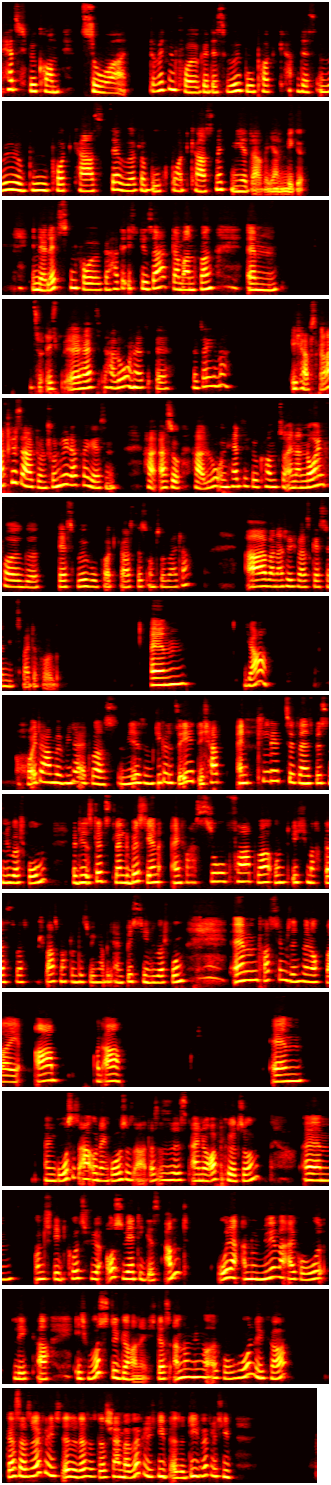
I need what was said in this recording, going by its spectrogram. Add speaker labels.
Speaker 1: und herzlich willkommen zur dritten Folge des des Wilbu Podcasts, der Wörterbuch Podcast mit mir, Darian Migge. In der letzten Folge hatte ich gesagt am Anfang, ähm, ich, äh, herz, hallo und herz, äh, was sag ich mal? Ich hab's gerade gesagt und schon wieder vergessen. Ha, also, hallo und herzlich willkommen zu einer neuen Folge des Wilbu Podcastes und so weiter. Aber natürlich war es gestern die zweite Folge. Ähm, ja. Heute haben wir wieder etwas. Wie ihr es im Titel seht, ich habe ein klitzekleines bisschen übersprungen, weil dieses klitzekleine bisschen einfach so fad war und ich mache das, was Spaß macht und deswegen habe ich ein bisschen übersprungen. Ähm, trotzdem sind wir noch bei A und A. Ähm, ein großes A und ein großes A. Das ist eine Abkürzung ähm, und steht kurz für Auswärtiges Amt oder anonyme Alkoholiker. Ich wusste gar nicht, dass anonyme Alkoholiker, dass das wirklich, also dass es das scheinbar wirklich gibt, also die wirklich gibt.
